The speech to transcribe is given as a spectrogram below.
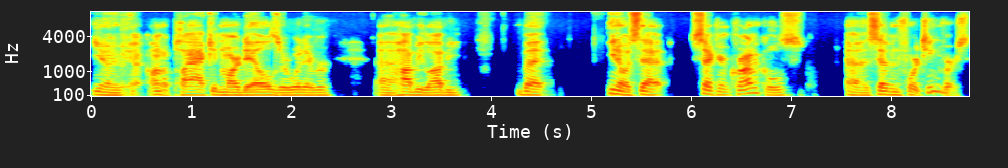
you know, on a plaque in Mardel's or whatever, uh, Hobby Lobby. But, you know, it's that second Chronicles uh, 714 verse.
